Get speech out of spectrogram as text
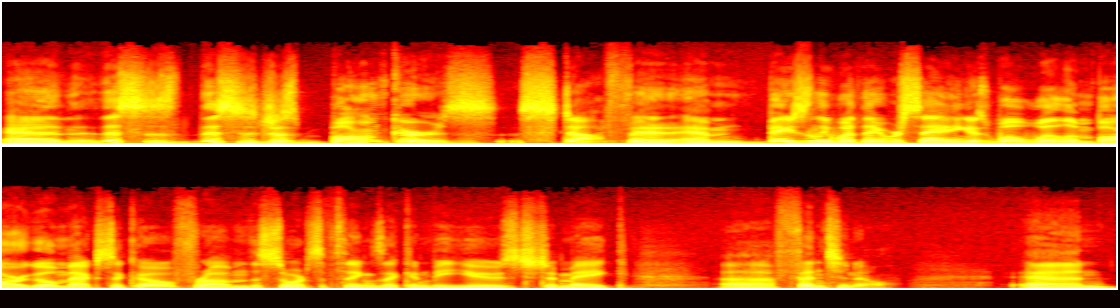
And this is this is just bonkers stuff. And, and basically, what they were saying is, well, we'll embargo Mexico from the sorts of things that can be used to make uh, fentanyl. And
